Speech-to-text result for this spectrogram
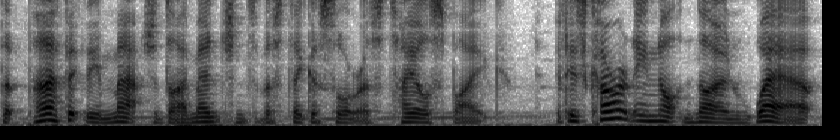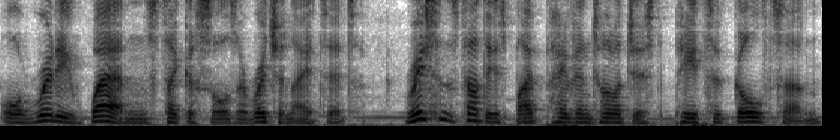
that perfectly match the dimensions of a Stegosaurus tail spike. It is currently not known where or really when stegosaurs originated. Recent studies by paleontologist Peter Galton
